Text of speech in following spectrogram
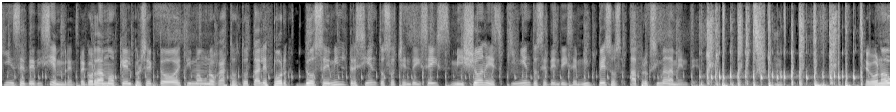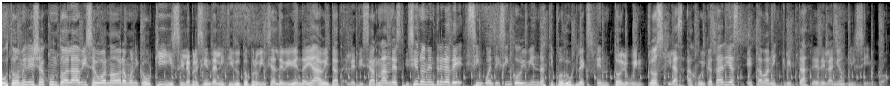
15 de diciembre. Recordamos que el proyecto estima unos gastos totales por 12.386 millones 576 mil pesos aproximadamente. El gobernador Gustavo Melella, junto a la vicegobernadora Mónica Urquiza y la presidenta del Instituto Provincial de Vivienda y Hábitat, Leticia Hernández, hicieron entrega de 55 viviendas tipo duplex en Tolwyn. Los y las adjudicatarias estaban inscritas desde el año 2005.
